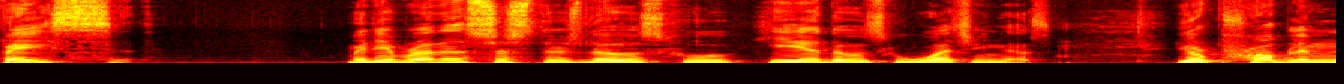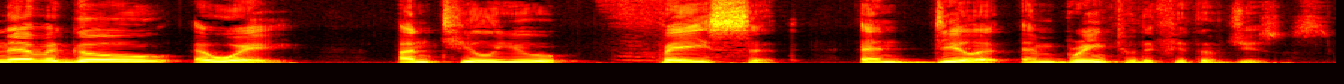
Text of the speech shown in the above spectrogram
faced it. My dear brothers and sisters, those who hear, those who watching us, your problem never go away until you face it and deal it and bring to the feet of Jesus.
